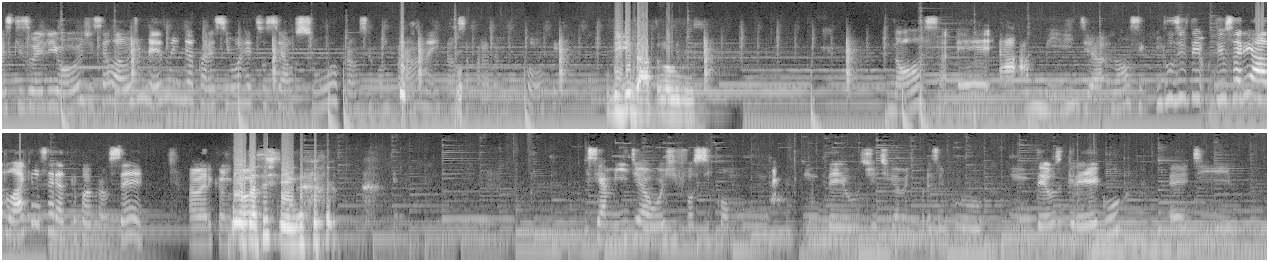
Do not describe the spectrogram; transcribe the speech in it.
pesquisou ele hoje, sei lá, hoje mesmo ainda aparecia uma rede social sua pra você comprar, né? Então essa parada é muito louca. Big Data, o nome disso. Nossa, é a, a mídia. Nossa, inclusive tem, tem um seriado lá, aquele seriado que eu falei pra você, American Eu tô Gods. assistindo. Se a mídia hoje fosse como um deus de antigamente, por exemplo, um deus grego é, de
